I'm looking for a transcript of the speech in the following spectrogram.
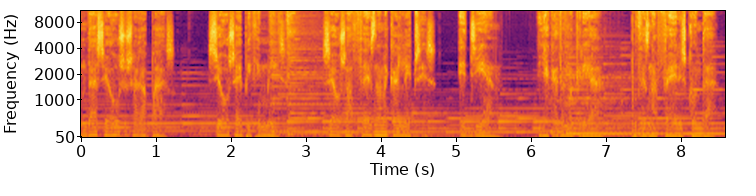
Κοντά σε όσους αγαπάς, σε όσα επιθυμείς, σε όσα θες να ανακαλύψεις. Aegean. Για κάθε μακριά που θες να φέρεις κοντά.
